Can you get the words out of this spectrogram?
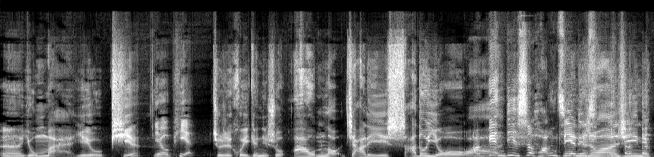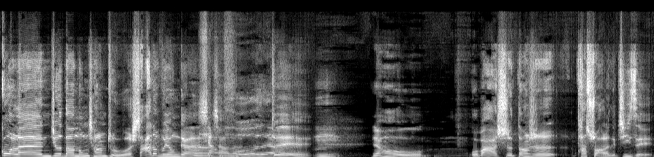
嗯、有买也有骗，也有骗就是会跟你说啊，我们老家里啥都有啊，遍地是黄金，遍地是黄金，你过来你就当农场主，啥都不用干，享啥的。福的，对，嗯。然后我爸是当时他耍了个鸡贼，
